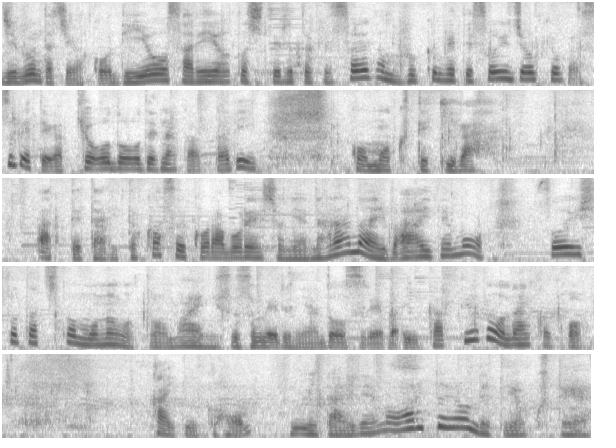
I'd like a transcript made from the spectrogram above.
自分たちがこう利用されようとしてる時、それらも含めてそういう状況が全てが共同でなかったり、こう目的があってたりとか、そういうコラボレーションにはならない場合でも、そういう人たちと物事を前に進めるにはどうすればいいかっていうのをなんかこう、書いていく本。みたいで、まあ、割と読んでてよくて、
